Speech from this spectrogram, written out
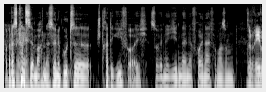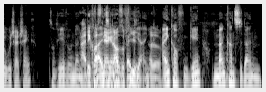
Aber das kannst Nee. du ja machen, das wäre eine gute Strategie für euch. So, wenn du jeden deine Freunde einfach mal so ein, So ein Rewe-Gutschein schenk. So ein Rewe und dann Ja, die kosten ja genauso bei viel. dir ein, Also- einkaufen gehen und dann kannst du deinem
